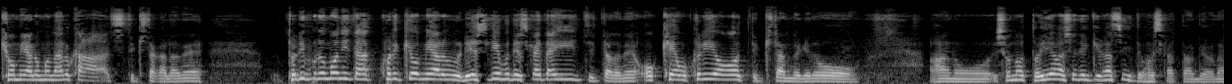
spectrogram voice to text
興味あるものあるかつって来たからね。トリプルモニター、これ興味ある、レースゲームで使いたいって言ったらね、OK 送るよって来たんだけど、あの、その問い合わせで気がついて欲しかったんだよな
